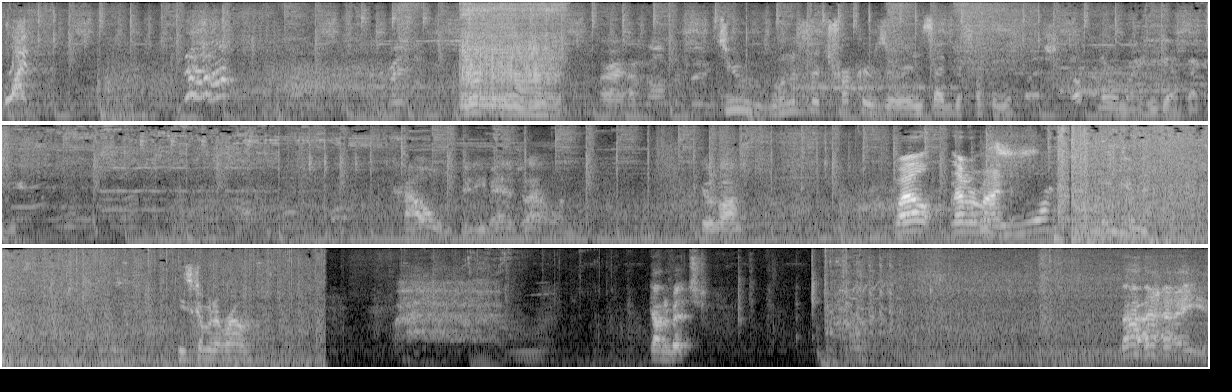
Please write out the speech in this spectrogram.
What? Alright, I'm going for boost. Dude, one of the truckers are inside the fucking whiplash. Oh, never mind. He got back in. How did he manage that one? Good on. well, never mind. What? He's coming around. Got him, bitch. Nice!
